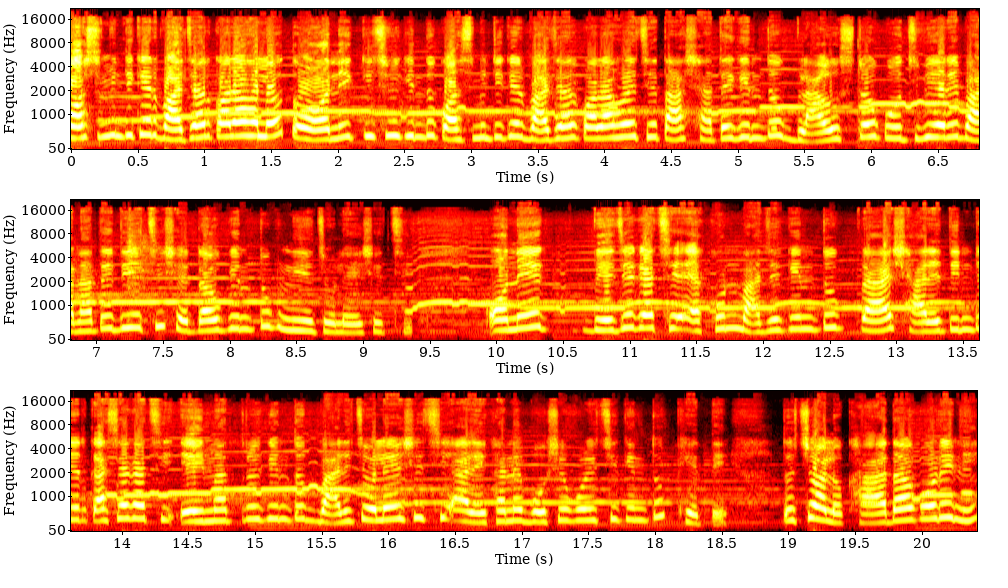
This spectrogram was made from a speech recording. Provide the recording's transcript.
কসমেটিকের বাজার করা হলো। তো অনেক কিছুই কিন্তু কসমেটিকের বাজার করা হয়েছে। তার সাথে কিন্তু ব্লাউজটাও কোচবিহারে বানাতে দিয়েছি, সেটাও কিন্তু নিয়ে চলে এসেছি। অনেক বেজে গেছে, এখন বাজে কিন্তু প্রায় সাড়ে তিনটের কাছাকাছি। এইমাত্র কিন্তু বাড়ি চলে এসেছি আর এখানে বসে পড়েছি কিন্তু খেতে। তো চলো, খাওয়া দাওয়া করে নিই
